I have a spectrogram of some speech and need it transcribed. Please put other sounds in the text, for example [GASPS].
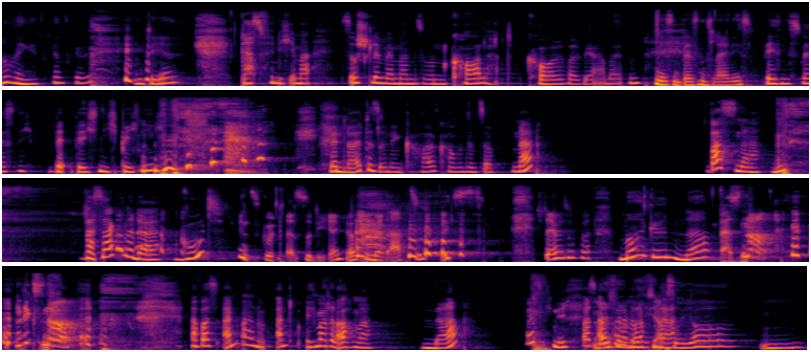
Oh mein Gott, ganz gut. Und dir? [LAUGHS] Das finde ich immer so schlimm, wenn man so einen Call hat. Call, weil wir arbeiten. Wir sind Business Ladies. Business weiß nicht. Bin ich nicht, bin ich nicht. [LAUGHS] wenn Leute so in den Call kommen und sind so, na? Was na? Was sagt man da? Gut? Ich finde es gut, dass du die eigentlich auf 180 bist. Stell mir so vor, morgen, na? Was na? Nix na? Aber was antworten, antworten ich mache dann auch immer, na? Weiß ich nicht. Was Manchmal mache ich auch na? so, ja. mm.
